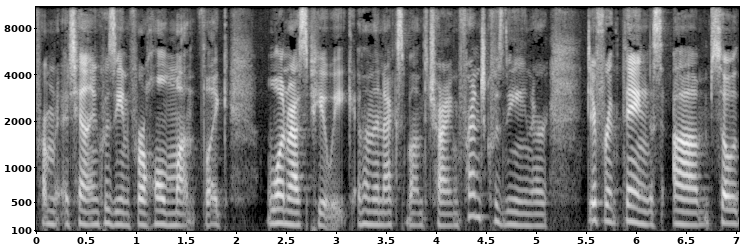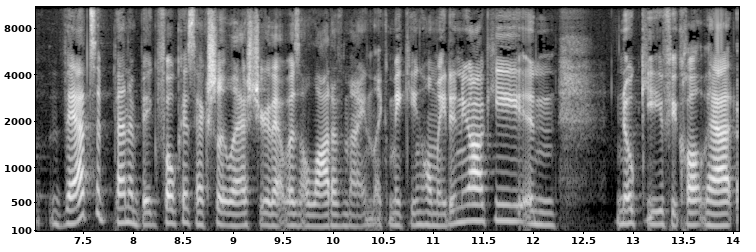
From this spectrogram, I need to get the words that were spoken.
from Italian cuisine for a whole month, like one recipe a week, and then the next month trying French cuisine or different things. Um, so that's been a big focus. Actually, last year that was a lot of mine, like making homemade gnocchi and gnocchi, if you call it that,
